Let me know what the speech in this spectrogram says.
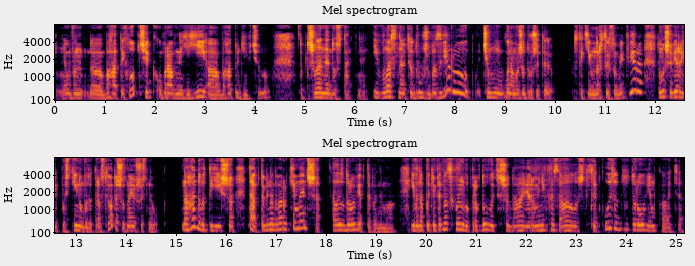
вон- е, багатий хлопчик обрав не її, а багату дівчину. Тобто, що вона недостатня. І, власне, оця дружба з Вірою, чому вона може дружити з таким нарцисом, як Віра, тому що Віра їй постійно буде транслювати, що з нею щось не ок. Нагадувати їй, що так, тобі на два роки менше, але здоров'я в тебе нема. І вона потім 15 хвилин виправдовується, що да, Віра мені казала, що слідкуй за здоров'ям Катя.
